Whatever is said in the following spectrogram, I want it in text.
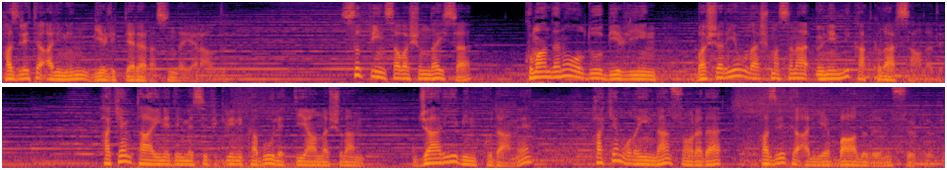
Hazreti Ali'nin birlikleri arasında yer aldı. Sıffin Savaşı'nda ise kumandanı olduğu birliğin başarıya ulaşmasına önemli katkılar sağladı. Hakem tayin edilmesi fikrini kabul ettiği anlaşılan Cariye bin Kudame, hakem olayından sonra da Hazreti Ali'ye bağlılığını sürdürdü.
